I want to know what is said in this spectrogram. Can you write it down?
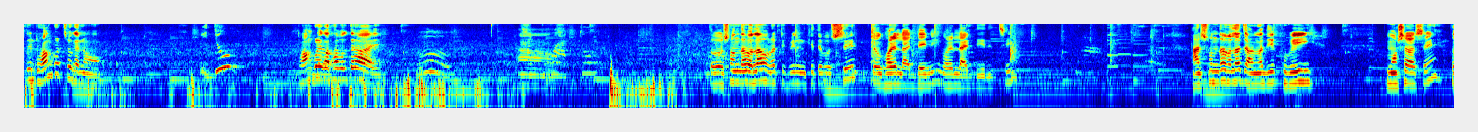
তুমি ঢং করছ কেন? ঢং করে কথা বলতে হয়? তো সন্ধ্যাবেলা ওরা টিফিন খেতে বসছে। তো ঘরের লাইট দেয়নি ঘরের লাইট দিয়ে দিচ্ছি। আর সন্ধ্যাবেলা জানলা দিয়ে খুবই মশা আসে তো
